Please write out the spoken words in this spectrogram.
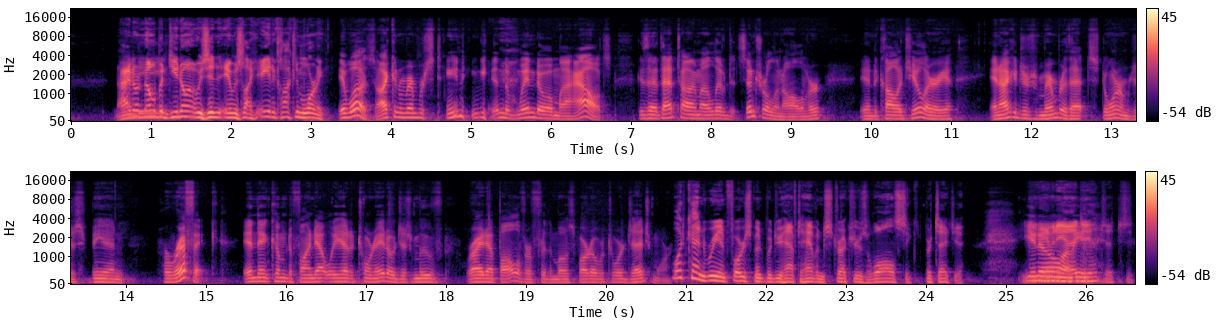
I don't know, but you know it was in it was like eight o'clock in the morning. It was. I can remember standing in the window of my house because at that time I lived at Central in Oliver, in the College Hill area, and I could just remember that storm just being horrific. And then come to find out, we had a tornado just move right up Oliver for the most part over towards Edgemoor. What kind of reinforcement would you have to have in structures, walls to protect you? You, you know, any I idea? Mean,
